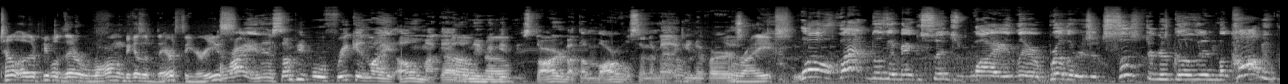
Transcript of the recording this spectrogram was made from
tell other people they're wrong because of their theories. Right, and then some people freaking like, oh my god, Oh, don't even no. get me started about the Marvel Cinematic oh, Universe. Right. Well, that doesn't make sense why they're brothers and sisters, because in the comics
